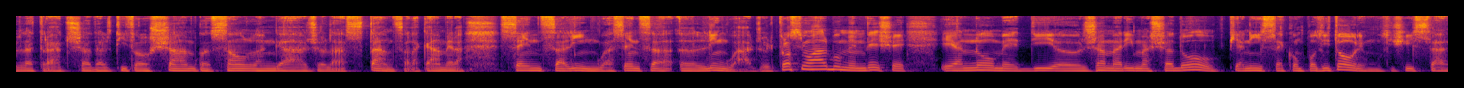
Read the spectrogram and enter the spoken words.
la traccia dal titolo Chambre sans langage, la stanza, la camera senza lingua, senza eh, linguaggio. Il prossimo album invece è a nome di uh, Jean-Marie Machado, pianista e compositore, musicista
